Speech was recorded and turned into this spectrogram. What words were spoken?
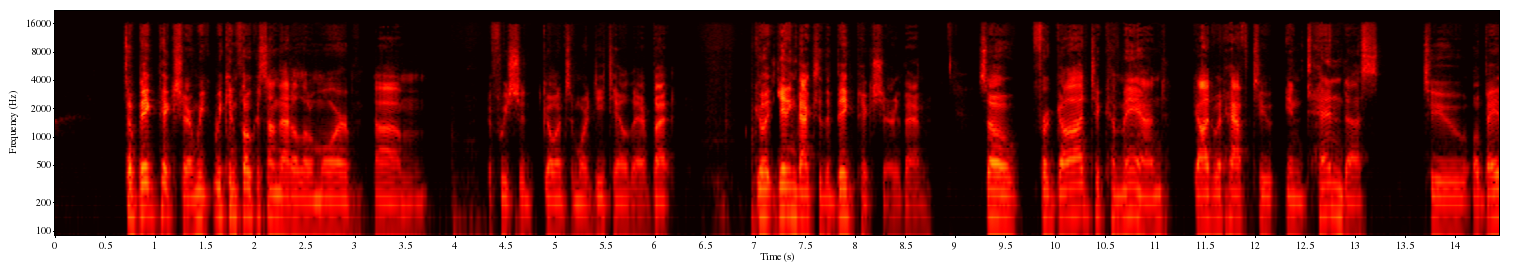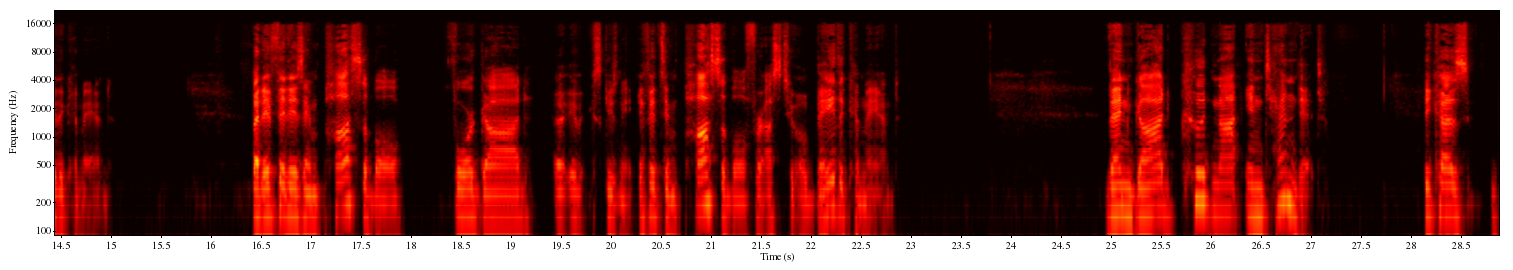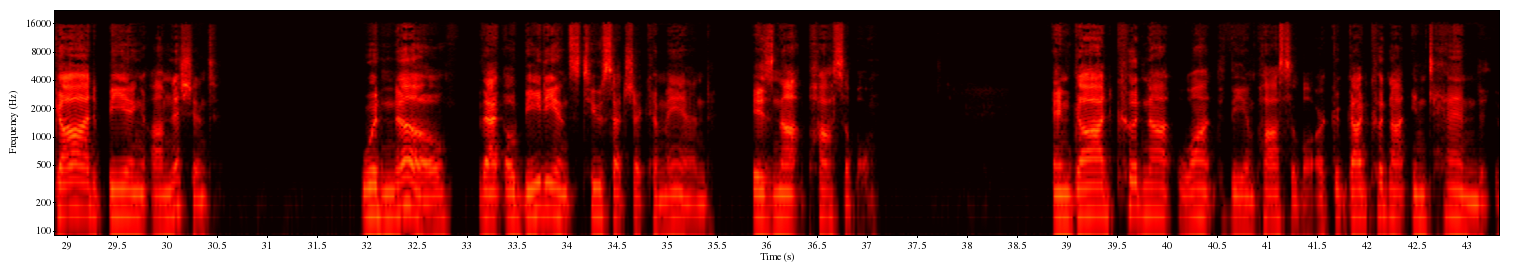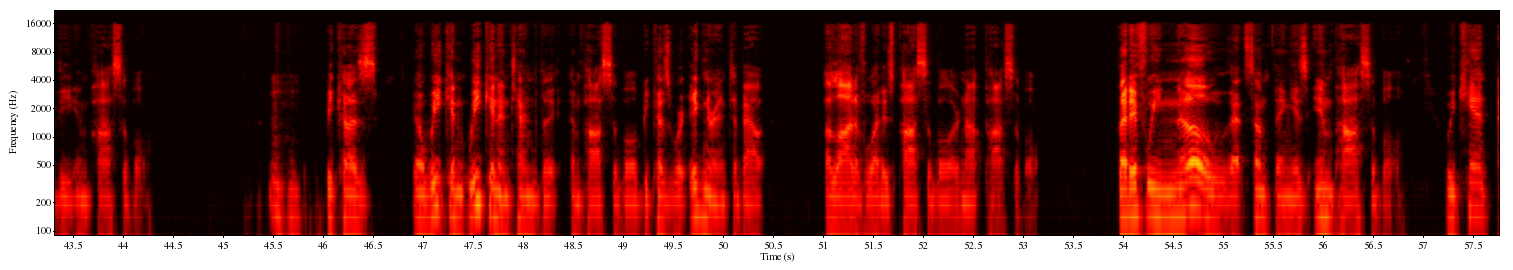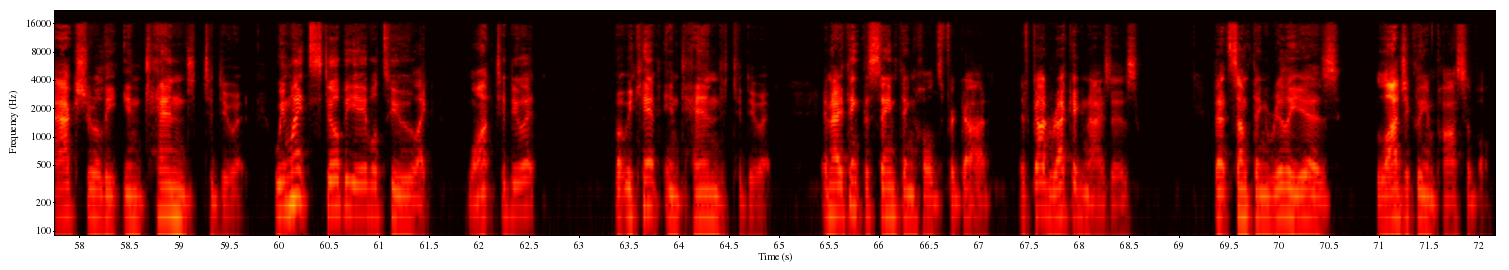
so big picture, and we, we can focus on that a little more um, if we should go into more detail there. But go, getting back to the big picture, then. So for God to command, God would have to intend us to obey the command. But if it is impossible for God, uh, if, excuse me, if it's impossible for us to obey the command, then God could not intend it because God, being omniscient, would know that obedience to such a command is not possible. And God could not want the impossible, or God could not intend the impossible. Mm-hmm. Because you know, we can we can intend the impossible because we're ignorant about a lot of what is possible or not possible. But if we know that something is impossible, we can't actually intend to do it. We might still be able to like want to do it, but we can't intend to do it. And I think the same thing holds for God. If God recognizes that something really is logically impossible.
